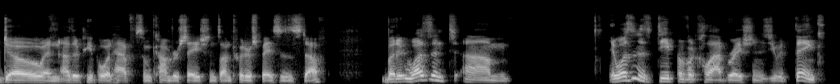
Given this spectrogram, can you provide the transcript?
Do and other people would have some conversations on Twitter Spaces and stuff. But it wasn't um, it wasn't as deep of a collaboration as you would think.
